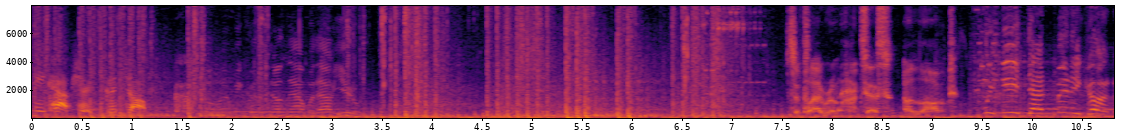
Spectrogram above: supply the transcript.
HPD captured. Good job. we could have done that without you. Supply room access unlocked. We need that minigun!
